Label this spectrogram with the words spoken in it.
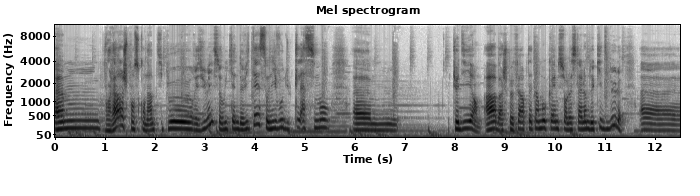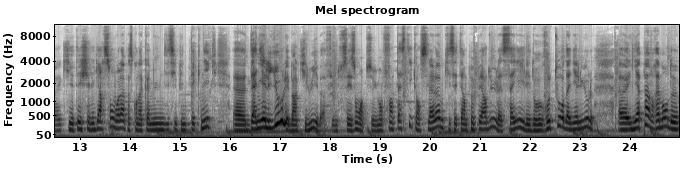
Euh, voilà, je pense qu'on a un petit peu résumé ce week-end de vitesse. Au niveau du classement, euh, que dire? Ah, bah je peux faire peut-être un mot quand même sur le slalom de Kitzbühel, euh, qui était chez les garçons, voilà, parce qu'on a quand même eu une discipline technique. Daniel Yule, eh ben, qui lui bah, fait une saison absolument fantastique en slalom, qui s'était un peu perdu. Là, ça y est, il est de retour, Daniel Yule. il n'y a pas vraiment de,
